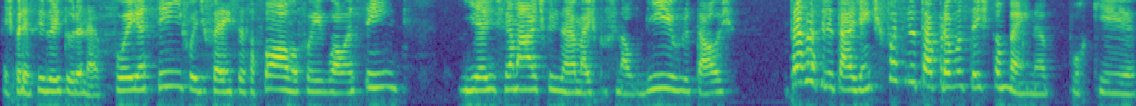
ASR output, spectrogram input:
experiência de leitura, né? Foi assim, foi diferente dessa forma, foi igual assim. E as temáticas, né, mais pro final do livro e tal. Pra facilitar a gente facilitar para vocês também, né? Porque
